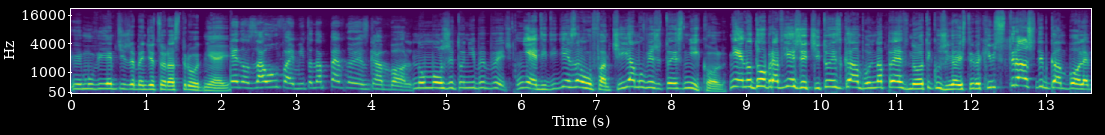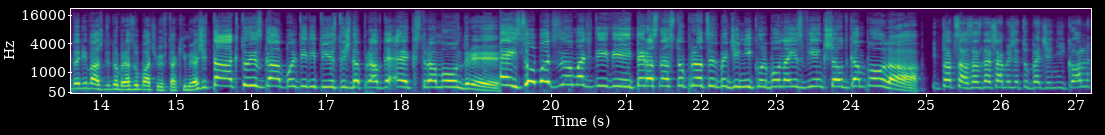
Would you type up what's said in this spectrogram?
Y, Mówiłem ci, że będzie coraz trudniej. Nie no, zaufaj mi, to na pewno jest Gumball. No może to niby być. Nie, Didi, nie zaufam ci. Ja mówię, że to jest Nicole. Nie, no dobra, wierzę ci, to jest Gumball, na pewno. Tylko, że ja jestem jakimś strasznym Gumballem. No nieważne, dobra, zobaczmy w takim razie. Tak, to jest Gumball, Didi, ty jesteś naprawdę ekstra mądry. Ej, zobacz, zobacz, Didi. Teraz na 100% będzie Nicole, bo ona jest większa od Gumballa. I to co, zaznaczamy, że tu będzie Nicole?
